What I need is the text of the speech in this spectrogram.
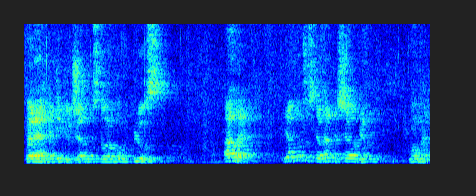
перегляді бюджету в сторону плюс. Але я хочу сказати ще один момент.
